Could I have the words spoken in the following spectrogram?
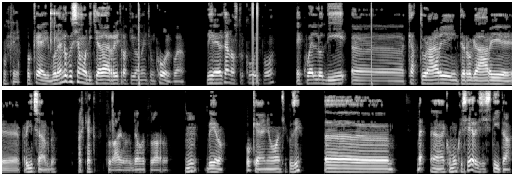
Ok. Ok, volendo possiamo dichiarare retroattivamente un colpo. Eh. Dire in realtà il nostro colpo è quello di eh, catturare e interrogare eh, Pritchard. Perché catturare? Non dobbiamo catturarlo. Mm, vero. Ok, andiamo avanti così. Eh, beh, eh, comunque si è resistita.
